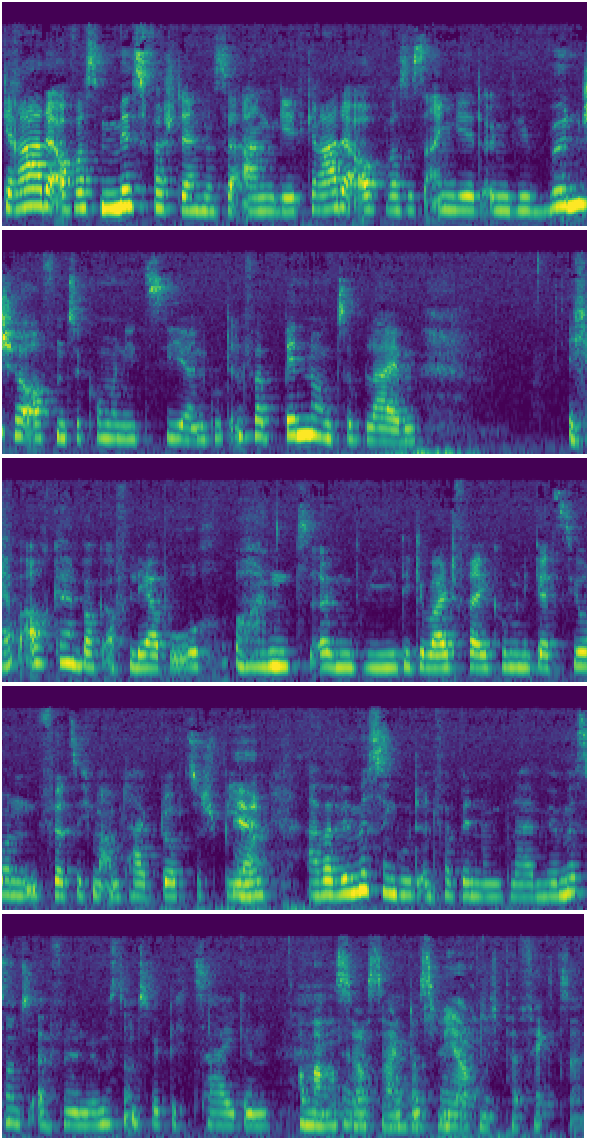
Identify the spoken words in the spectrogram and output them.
gerade auch was Missverständnisse angeht, gerade auch was es angeht, irgendwie Wünsche offen zu kommunizieren, gut in Verbindung zu bleiben. Ich habe auch keinen Bock auf Lehrbuch und irgendwie die gewaltfreie Kommunikation 40 Mal am Tag durchzuspielen. Ja. Aber wir müssen gut in Verbindung bleiben. Wir müssen uns öffnen. Wir müssen uns wirklich zeigen. Und man muss ja auch sagen, dass wir auch nicht perfekt sind.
